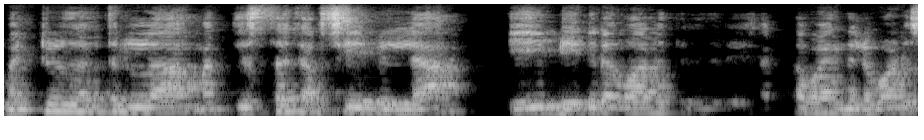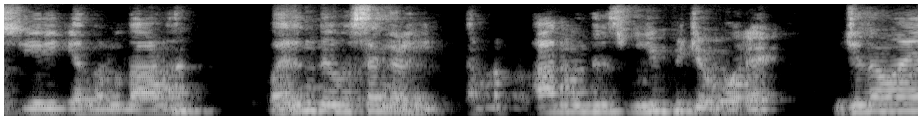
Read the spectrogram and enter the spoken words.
മറ്റൊരു തരത്തിലുള്ള മധ്യസ്ഥ ചർച്ചയുമില്ല. ഈ ഭീകരവാദത്തിനെതിരെ ശക്തമായ നിലപാട് സ്വീകരിക്കുക എന്നുള്ളതാണ് വരും ദിവസങ്ങളിൽ നമ്മുടെ പ്രധാനമന്ത്രി സൂചിപ്പിച്ച പോലെ ഉചിതമായ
